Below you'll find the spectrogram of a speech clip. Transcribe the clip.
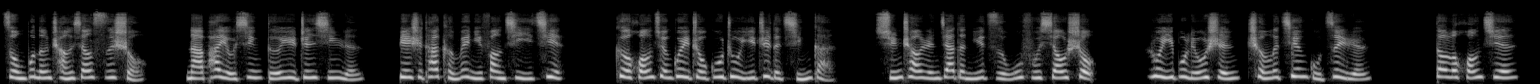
总不能长相厮守，哪怕有幸得遇真心人，便是他肯为你放弃一切，可皇权贵胄孤注一掷的情感，寻常人家的女子无福消受。若一不留神成了千古罪人，到了黄泉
